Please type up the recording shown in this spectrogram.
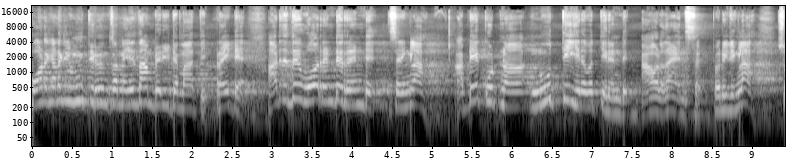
போன கணக்கில் நூற்றி இருபதுன்னு சொன்ன இதுதான் பெருகிட்ட மாற்றி ரைட்டு அடுத்தது ஓ ரெண்டு ரெண்டு. சரிங்களா? அப்படியே கூட்டினா நூற்றி இருபத்தி ரெண்டு அவ்வளோதான் ஆன்சர் புரியுதுங்களா? ஸோ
